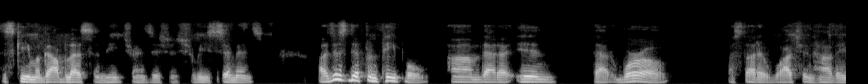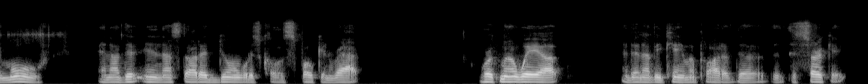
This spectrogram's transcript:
the schema, God bless him, he transitioned, Sharice Simmons uh, just different people um, that are in that world. I started watching how they move, and I did, and I started doing what is called spoken rap. Worked my way up, and then I became a part of the, the, the circuit,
